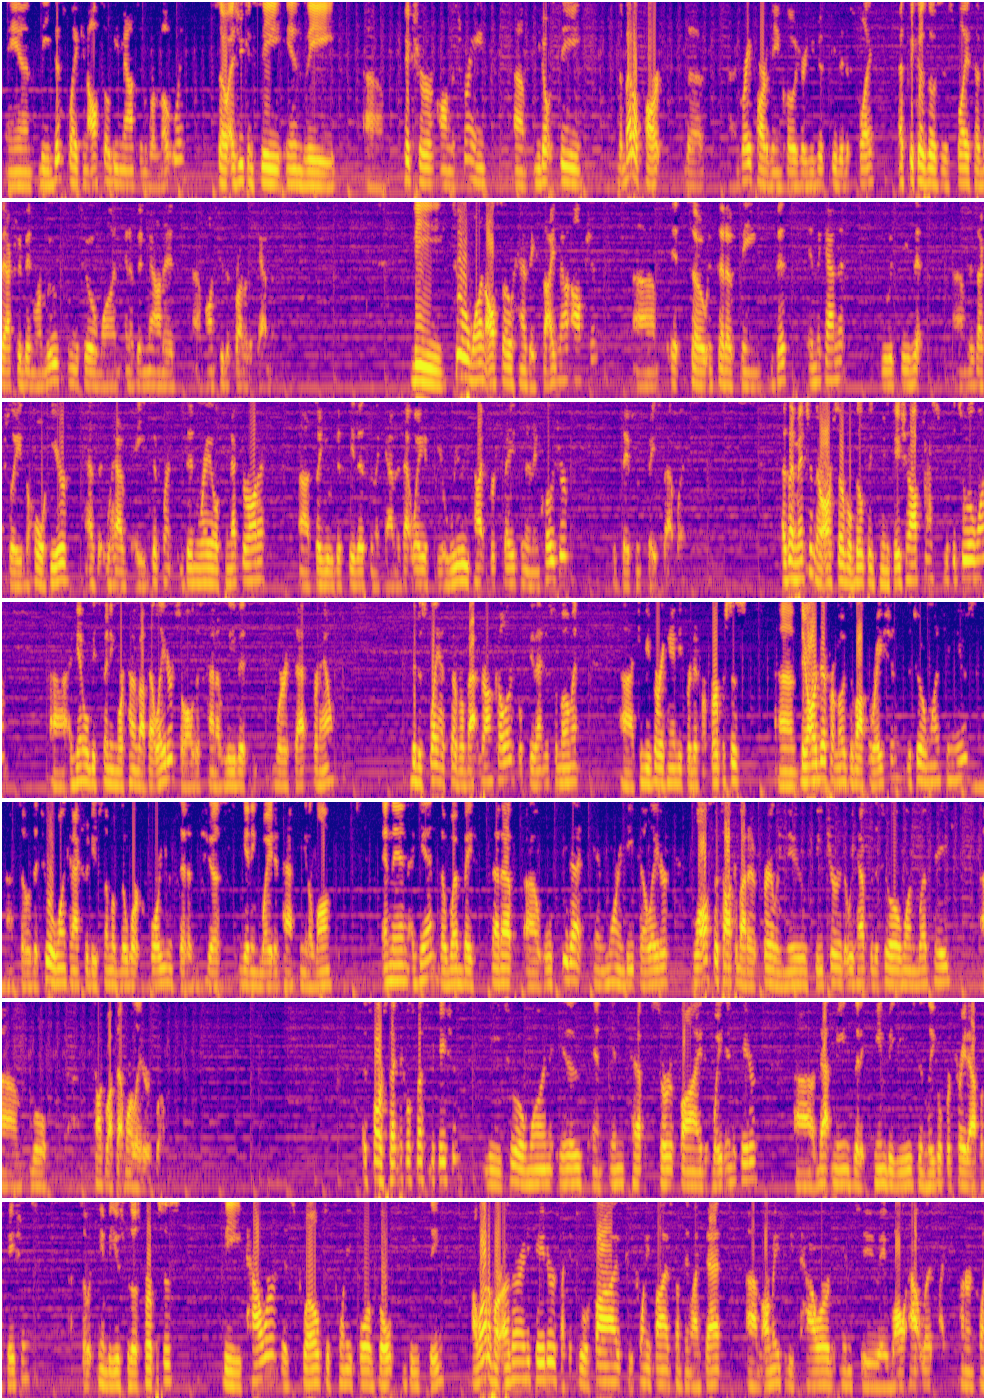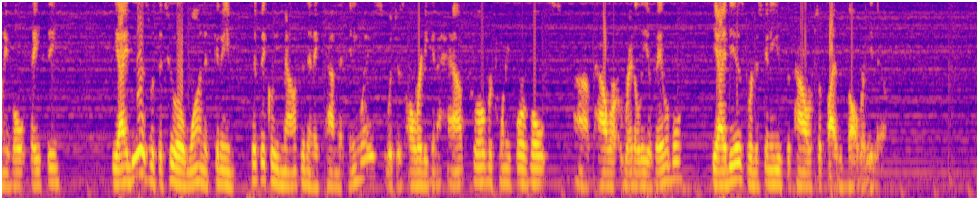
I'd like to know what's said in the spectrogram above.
And the display can also be mounted remotely. So as you can see in the uh, picture on the screen, um, you don't see the metal part, the uh, gray part of the enclosure, you just see the display. That's because those displays have actually been removed from the 201 and have been mounted um, onto the front of the cabinet. The 201 also has a side mount option. Um, it, so instead of seeing this in the cabinet, you would see this. Um, there's actually the hole here as it would have a different DIN rail connector on it. Uh, so you would just see this in the cabinet. That way, if you're really tight for space in an enclosure, you save some space that way. As I mentioned, there are several built-in communication options with the 201. Uh, again, we'll be spending more time about that later, so I'll just kind of leave it where it's at for now. The display has several background colors. We'll see that in just a moment. Uh, it can be very handy for different purposes. Uh, there are different modes of operation the 201 can use. Uh, so the 201 can actually do some of the work for you instead of just getting weight and passing it along. And then again, the web-based setup, uh, we'll see that in more in detail later. We'll also talk about a fairly new feature that we have for the 201 webpage. Um, we'll talk about that more later as well. As far as technical specifications, the 201 is an NTEP certified weight indicator. Uh, that means that it can be used in legal for trade applications, so it can be used for those purposes. The power is 12 to 24 volts DC, a lot of our other indicators, like a 205, 225, something like that, um, are made to be powered into a wall outlet, like 120 volts AC. The idea is with the 201, it's going to be typically mounted in a cabinet anyways, which is already going to have 12 or 24 volts uh, power readily available. The idea is we're just going to use the power supply that's already there.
